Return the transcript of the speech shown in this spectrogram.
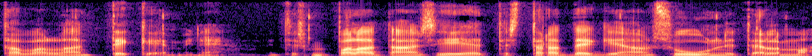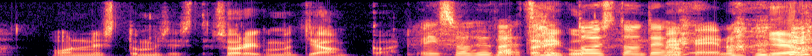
tavallaan tekeminen. Et jos me palataan siihen, että strategia on suunnitelma onnistumisesta, sori kun mä jankkaan. Ei se ole hyvä, Mutta että niin kuin, toista on tehokeino. Me, joo,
